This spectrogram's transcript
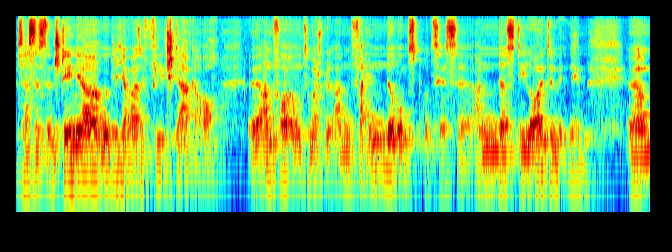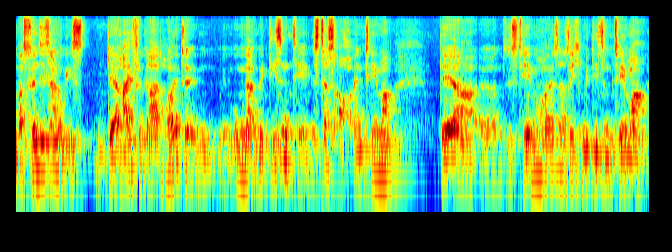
Das heißt, es entstehen ja möglicherweise viel stärker auch äh, Anforderungen zum Beispiel an Veränderungsprozesse, an dass die Leute mitnehmen. Ähm, was würden Sie sagen, wie ist der Reifegrad heute im, im Umgang mit diesen Themen? Ist das auch ein Thema der äh, Systemhäuser, sich mit diesem Thema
